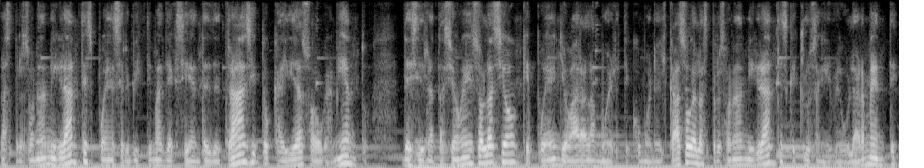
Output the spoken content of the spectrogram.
las personas migrantes pueden ser víctimas de accidentes de tránsito, caídas o ahogamiento, deshidratación e insolación que pueden llevar a la muerte, como en el caso de las personas migrantes que cruzan irregularmente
